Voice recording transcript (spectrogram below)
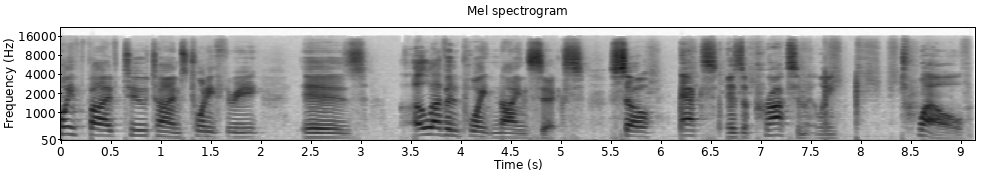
0.52 times 23 is 11.96. So x is approximately 12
